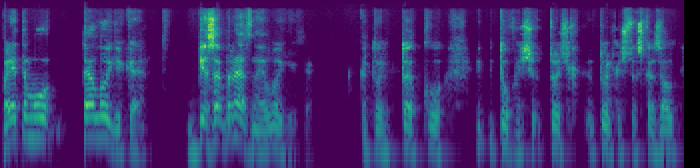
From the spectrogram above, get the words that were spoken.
Поэтому та логика, безобразная логика, которую только, только, что, только что сказал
